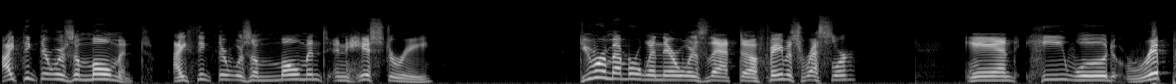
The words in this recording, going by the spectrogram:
I think there was a moment. I think there was a moment in history. Do you remember when there was that uh, famous wrestler and he would rip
